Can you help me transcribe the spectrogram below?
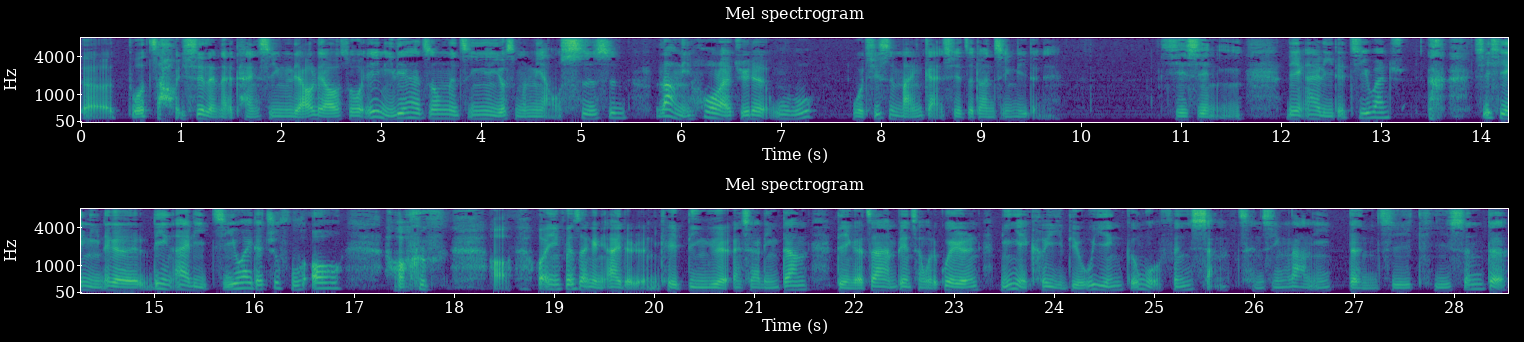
呃多找一些人来谈心聊聊，说，诶，你恋爱中的经验有什么鸟事是让你后来觉得我我其实蛮感谢这段经历的呢？谢谢你，恋爱里的机弯。谢谢你那个恋爱里叽歪的祝福哦，好 好欢迎分享给你爱的人，你可以订阅按下铃铛，点个赞变成我的贵人，你也可以留言跟我分享曾经让你等级提升的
